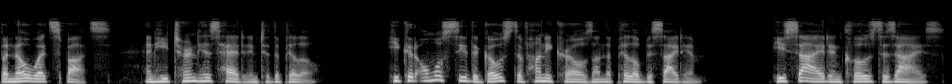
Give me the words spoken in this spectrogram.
but no wet spots, and he turned his head into the pillow. He could almost see the ghost of honey curls on the pillow beside him. He sighed and closed his eyes,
